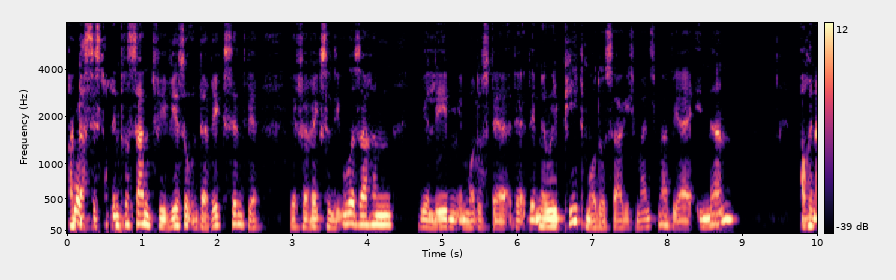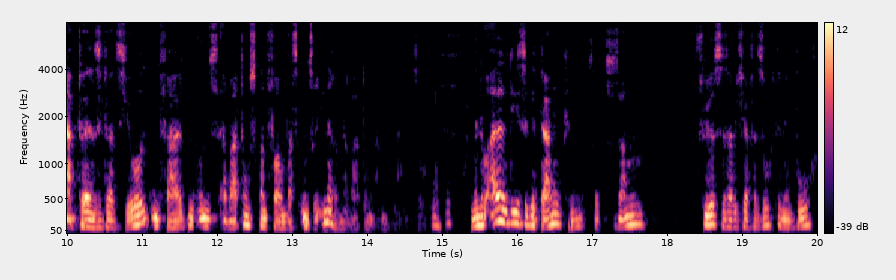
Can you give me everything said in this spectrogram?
Und das ist doch interessant, wie wir so unterwegs sind. Wir, wir verwechseln die Ursachen, wir leben im Modus der, der, dem Repeat-Modus, sage ich manchmal. Wir erinnern auch in aktuellen Situationen und verhalten uns erwartungskonform, was unsere inneren Erwartungen anbelangt. So. Mhm. Und wenn du all diese Gedanken so zusammenführst, das habe ich ja versucht in dem Buch,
